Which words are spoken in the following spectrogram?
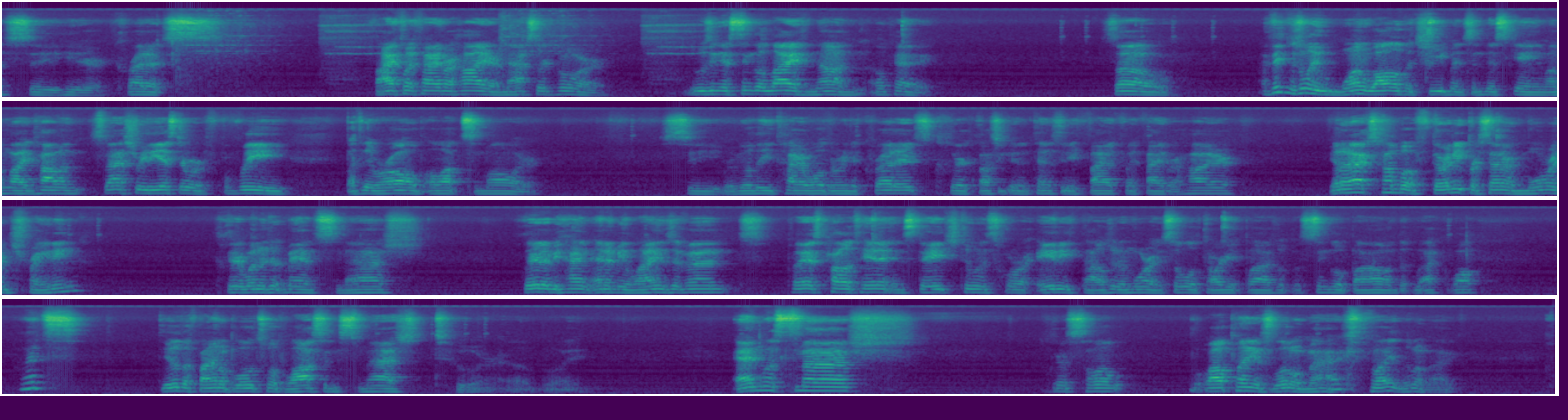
let's see here. Credits. 5.5 or higher, Master Core. Losing a single life, none. Okay. So, I think there's only one wall of achievements in this game, unlike how in Smash 3DS there were three, but they were all a lot smaller. Let's see, reveal the entire world during the credits, clear classic intensity 5.5 or higher. Get an max combo of 30% or more in training. Clear 100 man smash. Clear the behind enemy lines event. Play as Palutena in stage 2 and score 80,000 or more in solo target blast with a single bomb on the black wall. Let's deal the final blow to a Blossom Smash Tour. Oh boy. Endless Smash. While playing as Little Mac. Why Little Mac?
